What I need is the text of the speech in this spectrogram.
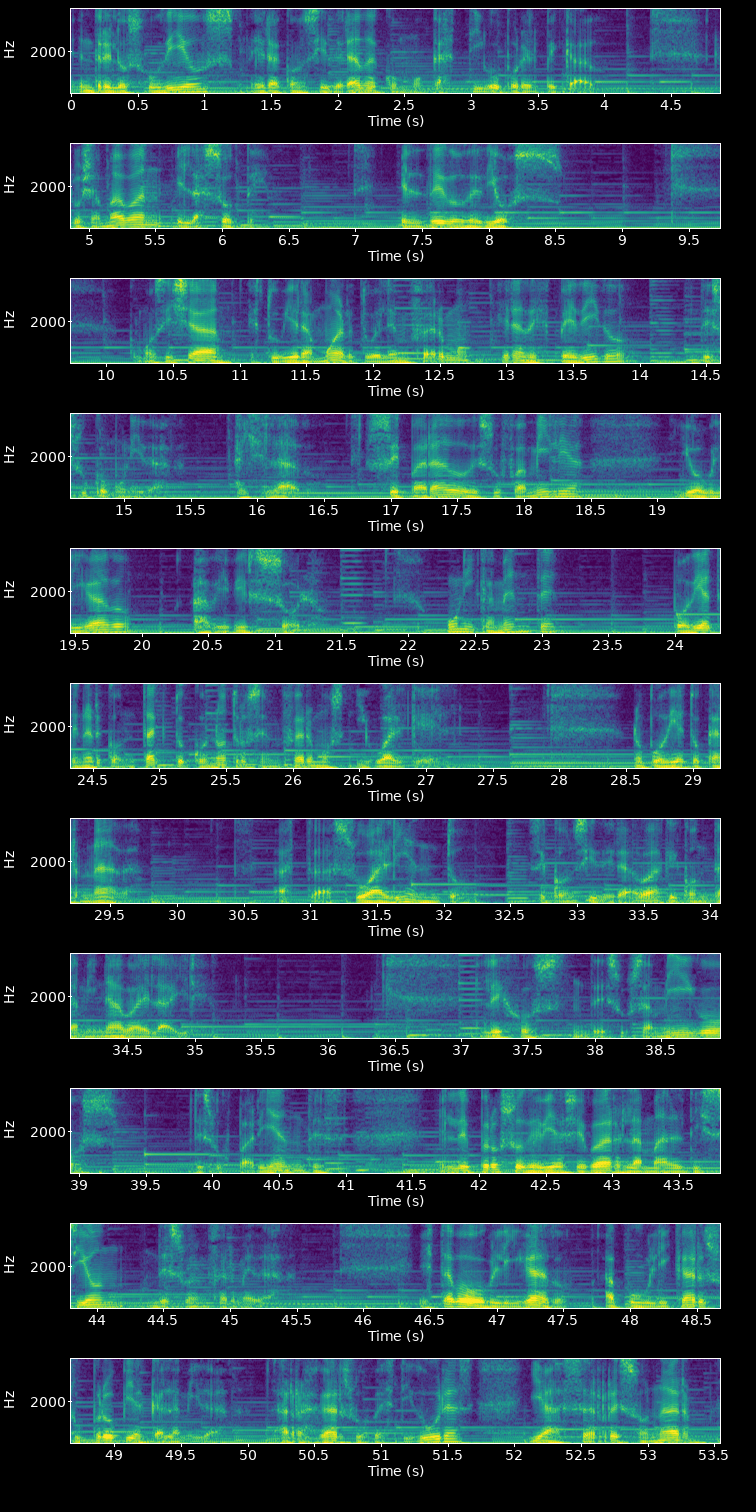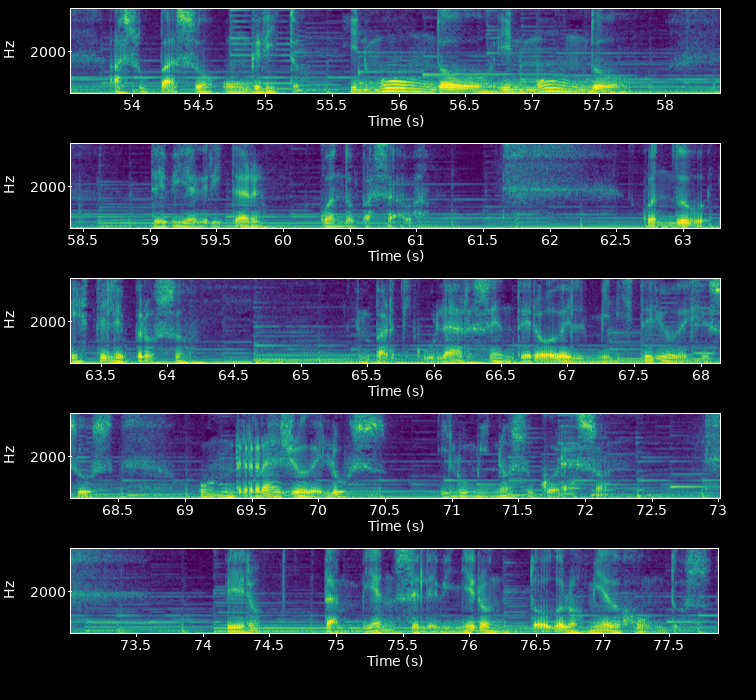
Entre los judíos era considerada como castigo por el pecado. Lo llamaban el azote, el dedo de Dios, como si ya estuviera muerto, el enfermo era despedido de su comunidad, aislado, separado de su familia y obligado a vivir solo. Únicamente podía tener contacto con otros enfermos igual que él. No podía tocar nada. Hasta su aliento se consideraba que contaminaba el aire. Lejos de sus amigos, sus parientes, el leproso debía llevar la maldición de su enfermedad. Estaba obligado a publicar su propia calamidad, a rasgar sus vestiduras y a hacer resonar a su paso un grito. Inmundo, inmundo, debía gritar cuando pasaba. Cuando este leproso en particular se enteró del ministerio de Jesús, un rayo de luz iluminó su corazón. Pero también se le vinieron todos los miedos juntos.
